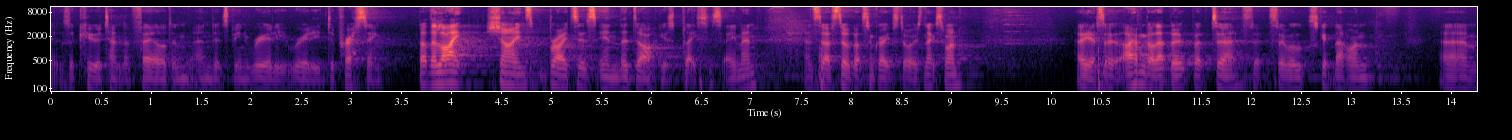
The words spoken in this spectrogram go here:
it was a coup attempt that failed, and, and it's been really, really depressing. But the light shines brightest in the darkest places. Amen. And so I've still got some great stories. Next one. Oh, yeah, so I haven't got that book, but uh, so, so, we'll skip that one. Um,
